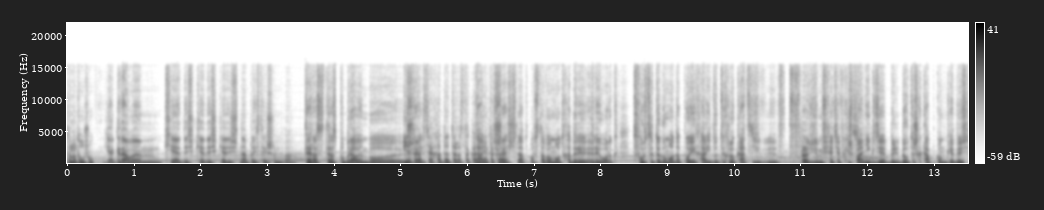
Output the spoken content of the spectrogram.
Ty Mateuszu? Ja grałem kiedyś, kiedyś, kiedyś na PlayStation 2. Teraz, teraz pobrałem, bo Jest sze- wersja HD teraz taka, tak, nie? Taka... 6 lat powstawał mod HD Re- Rework. Twórcy tego moda pojechali do tych lokacji w, w prawdziwym świecie w Hiszpanii, gdzie był, był też Capcom kiedyś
